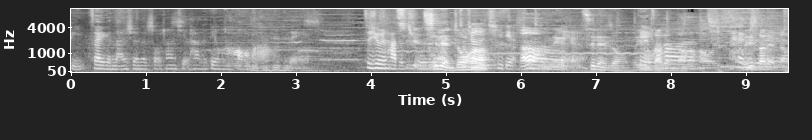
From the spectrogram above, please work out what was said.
笔在一个男生的手上写他的电话号码，对，这就是他的初恋，七点钟就啊是七点钟，啊对。七点钟，我一定早点到，对然后我一定早点到。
